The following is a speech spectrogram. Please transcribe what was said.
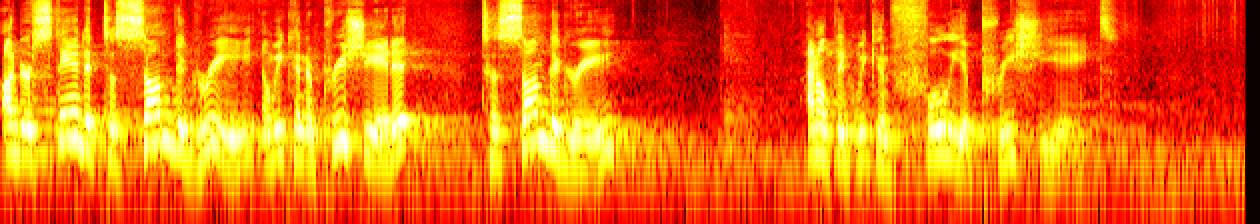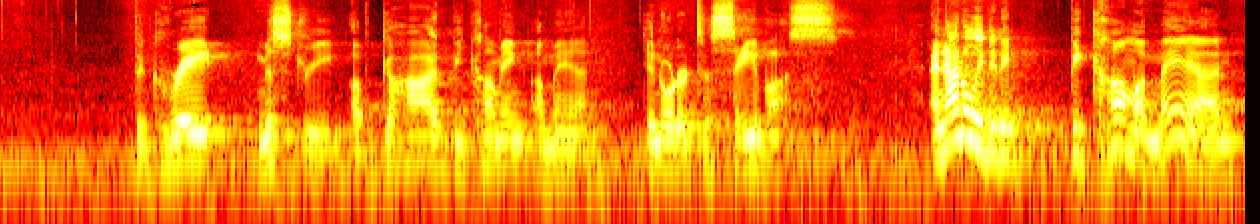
understand it to some degree and we can appreciate it to some degree, I don't think we can fully appreciate the great mystery of God becoming a man in order to save us. And not only did he become a man,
